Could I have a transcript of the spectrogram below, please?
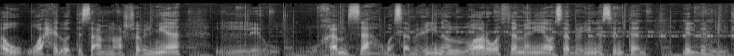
أو 1.9% ل 75 دولار و78 سنتا للبرميل.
